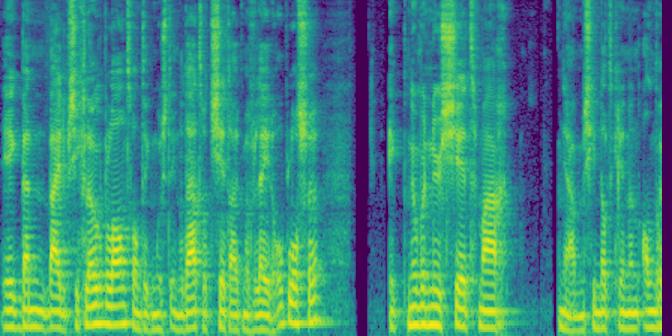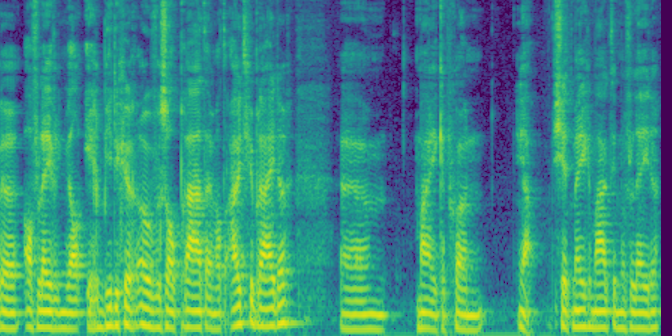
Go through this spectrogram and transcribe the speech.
Ik ben bij de psycholoog beland, want ik moest inderdaad wat shit uit mijn verleden oplossen. Ik noem het nu shit, maar ja, misschien dat ik er in een andere aflevering wel eerbiediger over zal praten en wat uitgebreider. Ehm, maar ik heb gewoon ja, shit meegemaakt in mijn verleden.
